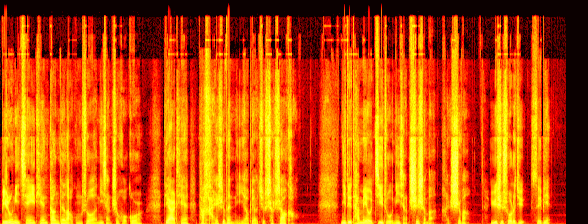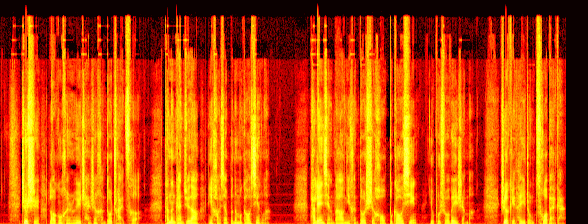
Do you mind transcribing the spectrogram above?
比如，你前一天刚跟老公说你想吃火锅，第二天他还是问你要不要去烧烧烤，你对他没有记住你想吃什么很失望，于是说了句随便。这时，老公很容易产生很多揣测。他能感觉到你好像不那么高兴了，他联想到你很多时候不高兴又不说为什么，这给他一种挫败感。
